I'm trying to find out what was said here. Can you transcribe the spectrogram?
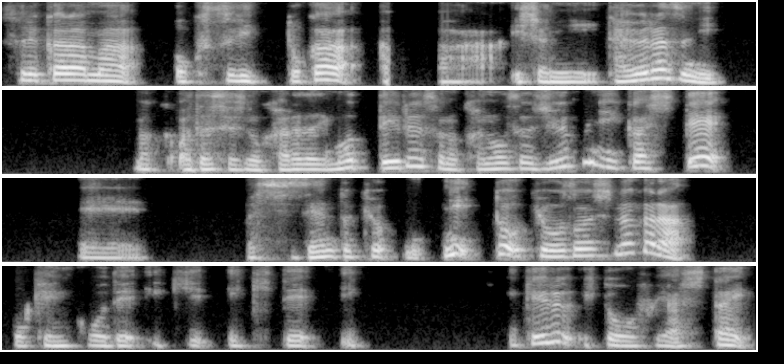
それから、まあ、お薬とか、あ医者に頼らずに、まあ、私たちの体に持っているその可能性を十分に活かして、えー自然とにと共存しながら、健康で生き、生きていいける人を増やしたいっ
